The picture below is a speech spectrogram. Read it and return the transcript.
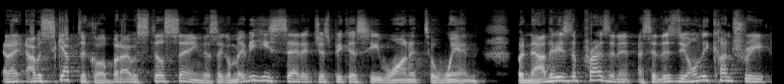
And I, I was skeptical, but I was still saying this. I go, maybe he said it just because he wanted to win. But now that he's the president, I said, this is the only country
